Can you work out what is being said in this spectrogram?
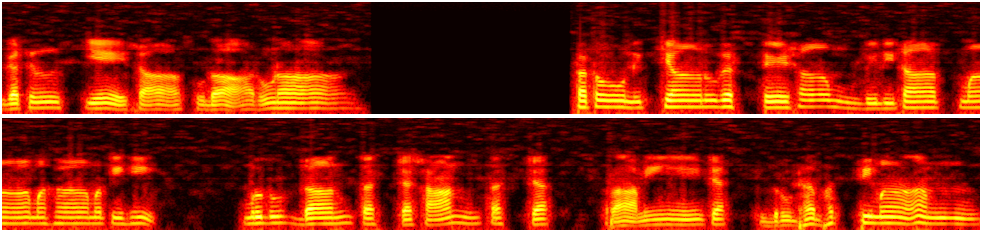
गतिर्ह्येषा सुदारुणा। ततो नित्यानुगस्तेषाम् विदितात्मा महामतिः। मृदुदान्तश्च शान्तश्च रामे च दृढभक्तिमान्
